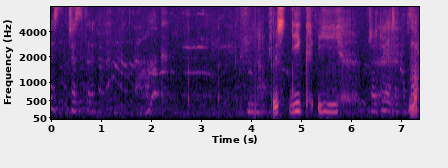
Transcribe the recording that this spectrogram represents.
Jest czysty. Tu jest nick i no.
